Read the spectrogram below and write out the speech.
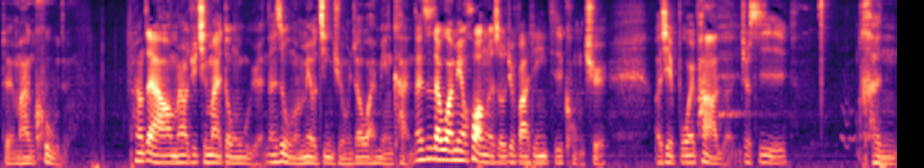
对，蛮酷的。像再来，我们要去清迈动物园，但是我们没有进去，我们就在外面看。但是在外面晃的时候，就发现一只孔雀，而且不会怕人，就是很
